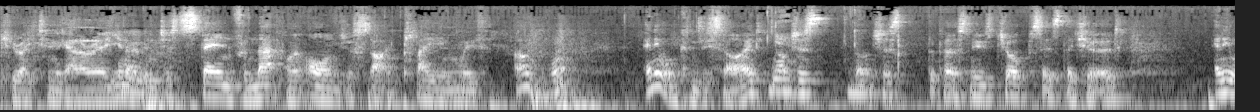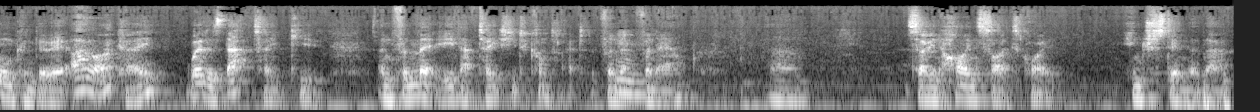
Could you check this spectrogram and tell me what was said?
curating the gallery. You know, and just then from that point on, just started playing with oh, what anyone can decide, Yeah. not just not just the person whose job says they should. Anyone can do it. Oh, okay. Where does that take you? And for me, that takes you to contact for, n- for now. Um, so in hindsight, it's quite interesting that, that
